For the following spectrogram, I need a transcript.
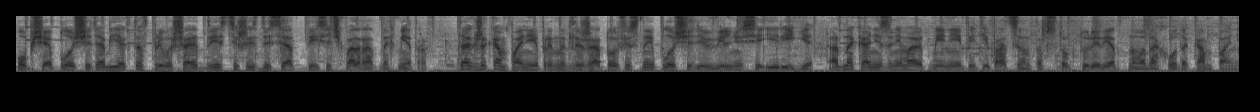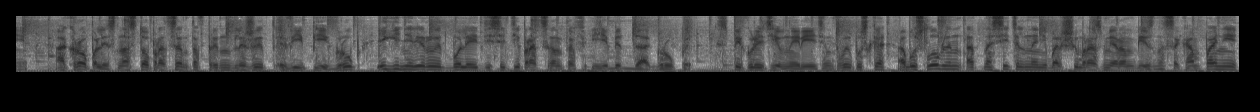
Общая площадь объектов превышает 260 тысяч квадратных метров. Также компании принадлежат офисные площади в Вильнюсе и Риге, однако они занимают менее 5% в структуре рентного дохода компании. Акрополис на 100% принадлежит VP Group и генерирует более 10% EBITDA группы. Спекулятивный рейтинг выпуска обусловлен относительно небольшим размером бизнеса компании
